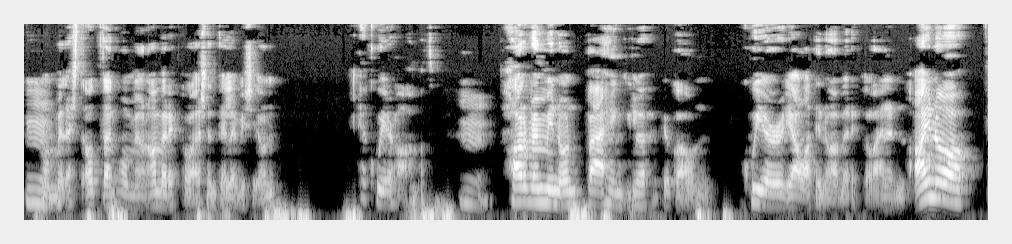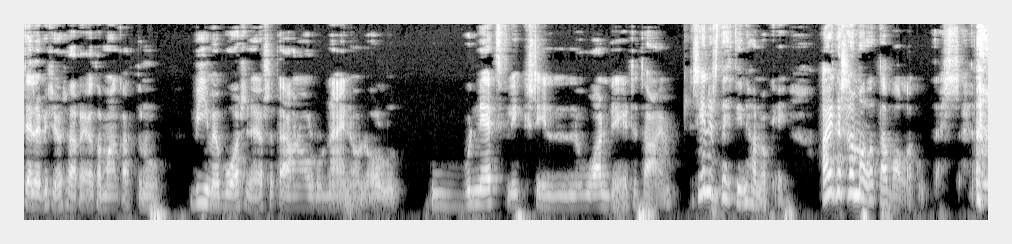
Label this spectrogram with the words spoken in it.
Mm. Mun mielestä ottaen huomioon amerikkalaisen television ja queer-hahmot. Mm. Harvemmin on päähenkilö, joka on queer ja latinoamerikkalainen. Ainoa televisiosarja, jota mä oon kattonut viime vuosina, jossa tämä on ollut näin, on ollut Netflixin One Day at a Time. Siinä se tehtiin ihan okei. Aika samalla tavalla kuin tässä.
